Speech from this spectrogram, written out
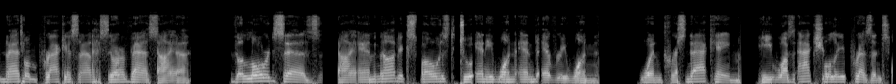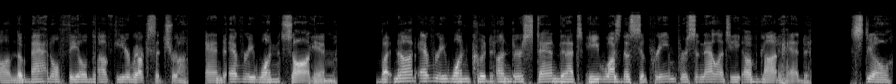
Natam Prakasah Sarvasaya. The Lord says, I am not exposed to anyone and everyone. When Krishna came, he was actually present on the battlefield of Kurukshetra, and everyone saw him. But not everyone could understand that he was the Supreme Personality of Godhead. Still,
